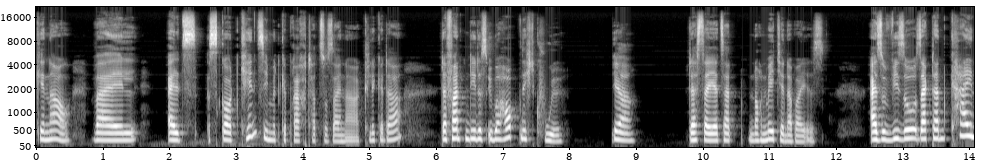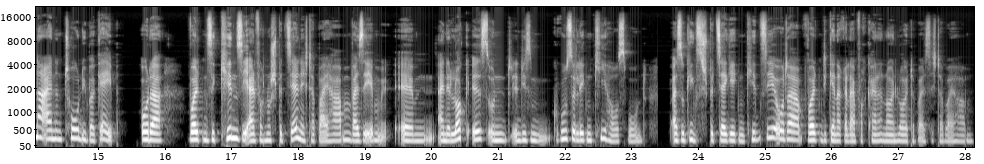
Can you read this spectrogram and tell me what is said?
Genau, weil als Scott Kinsey mitgebracht hat zu seiner Clique da, da fanden die das überhaupt nicht cool, Ja. dass da jetzt halt noch ein Mädchen dabei ist. Also wieso sagt dann keiner einen Ton über Gabe? Oder wollten sie Kinsey einfach nur speziell nicht dabei haben, weil sie eben ähm, eine Lok ist und in diesem gruseligen Keyhaus wohnt? Also ging es speziell gegen Kinsey oder wollten die generell einfach keine neuen Leute bei sich dabei haben?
